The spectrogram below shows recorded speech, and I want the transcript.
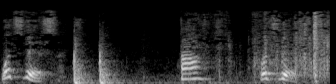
What's this? Huh? What's this?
